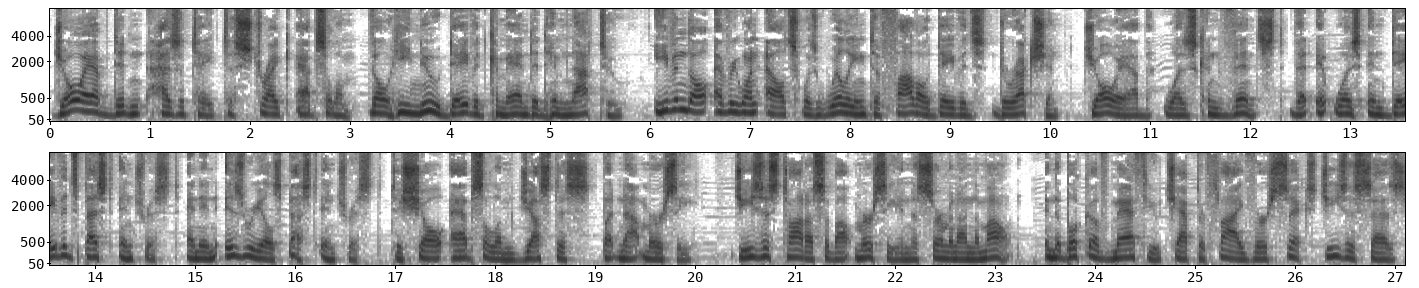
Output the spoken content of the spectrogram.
Joab didn't hesitate to strike Absalom, though he knew David commanded him not to. Even though everyone else was willing to follow David's direction, Joab was convinced that it was in David's best interest and in Israel's best interest to show Absalom justice but not mercy. Jesus taught us about mercy in the Sermon on the Mount. In the book of Matthew, chapter 5, verse 6, Jesus says,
